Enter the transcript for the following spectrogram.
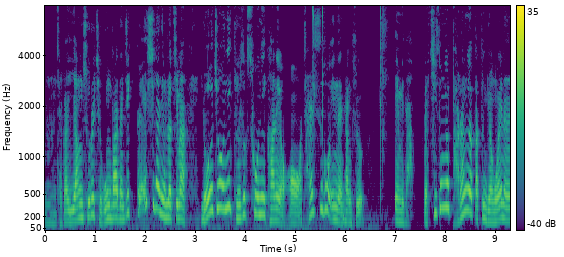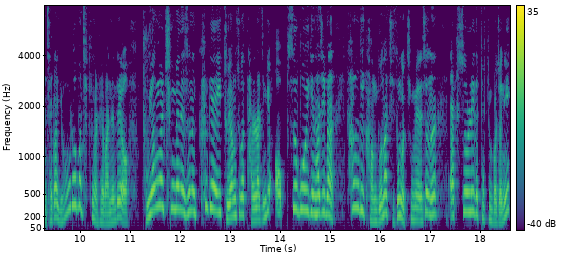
음, 제가 이 향수를 제공받은 지 꽤 시간이 흘렀지만 여전히 계속 손이 가네요. 어, 잘 쓰고 있는 향수입니다. 네, 지속력 발항력 같은 경우에는 제가 여러 번 체킹을 해봤는데요. 부양률 측면에서는 크게 이 두 향수가 달라진 게 없어 보이긴 하지만 향기 강도나 지속력 측면에서는 앱솔리드 퍼퓸 버전이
